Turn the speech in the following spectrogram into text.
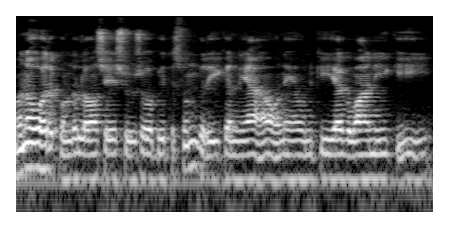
मनोहर कुंडलों से सुशोभित सुंदरी कन्याओं ने उनकी अगवानी की।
